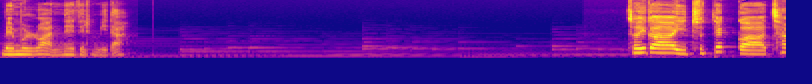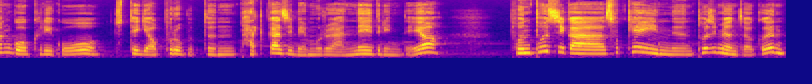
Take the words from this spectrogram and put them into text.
매물로 안내해 드립니다. 저희가 이 주택과 창고 그리고 주택 옆으로 붙은 밭까지 매물을 안내해 드린데요. 본 토지가 속해 있는 토지 면적은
